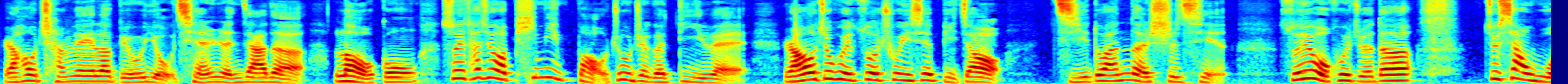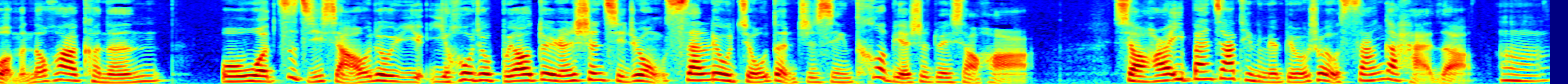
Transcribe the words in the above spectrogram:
然后成为了比如有钱人家的老公，所以他就要拼命保住这个地位，然后就会做出一些比较极端的事情。所以我会觉得，就像我们的话，可能我我自己想，我就以以后就不要对人升起这种三六九等之心，特别是对小孩儿。小孩儿一般家庭里面，比如说有三个孩子，嗯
